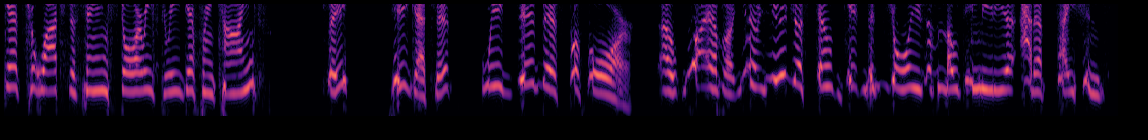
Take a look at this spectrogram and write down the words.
get to watch the same story three different times? See? He gets it. We did this before. Oh, whatever. You know, you just don't get the joys of multimedia adaptations.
